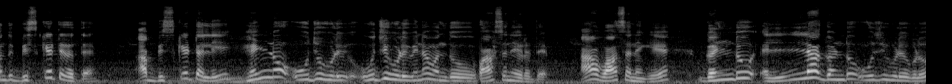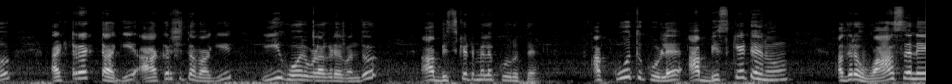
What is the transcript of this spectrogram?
ಒಂದು ಬಿಸ್ಕೆಟ್ ಇರುತ್ತೆ. ಆ ಬಿಸ್ಕೆಟಲ್ಲಿ ಹೆಣ್ಣು ಊಜು ಹುಳು, ಊಜಿ ಹುಳುವಿನ ಒಂದು ವಾಸನೆ ಇರುತ್ತೆ. ಆ ವಾಸನೆಗೆ ಗಂಡು, ಎಲ್ಲ ಗಂಡು ಊಜಿ ಹುಳುಗಳು ಅಟ್ರಾಕ್ಟ್ ಆಗಿ, ಆಕರ್ಷಿತವಾಗಿ ಈ ಹೋಲ್ ಒಳಗಡೆ ಬಂದು ಆ ಬಿಸ್ಕೆಟ್ ಮೇಲೆ ಕೂರುತ್ತೆ. ಆ ಕೂತು ಕೂಡಲೇ ಆ ಬಿಸ್ಕೆಟ್ ಏನು? ಅದರ ವಾಸನೆ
